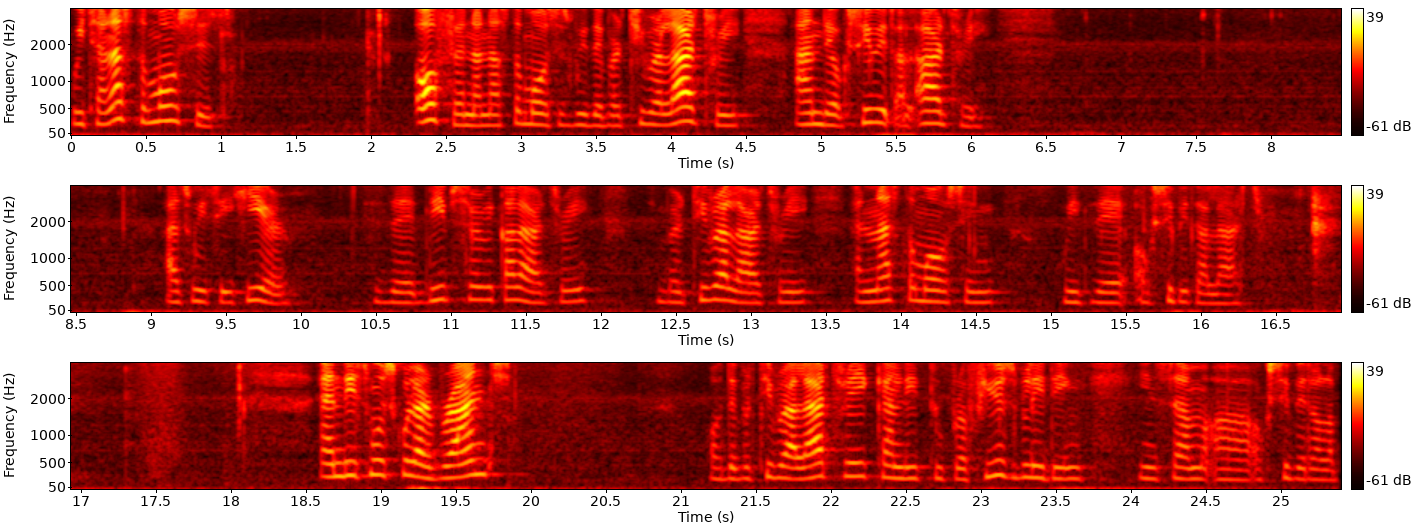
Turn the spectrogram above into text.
which anastomosis, often anastomosis with the vertebral artery and the occipital artery, as we see here. This is the deep cervical artery, vertebral artery, and anastomosing with the occipital artery. And this muscular branch of the vertebral artery can lead to profuse bleeding in some uh, occipital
